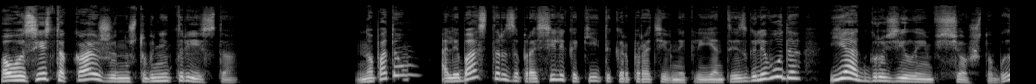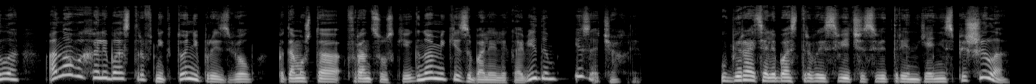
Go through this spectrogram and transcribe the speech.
«А у вас есть такая же, но чтобы не триста?» Но потом Алибастер запросили какие-то корпоративные клиенты из Голливуда, я отгрузила им все, что было, а новых алибастров никто не произвел, потому что французские гномики заболели ковидом и зачахли. Убирать алебастровые свечи с витрин я не спешила,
